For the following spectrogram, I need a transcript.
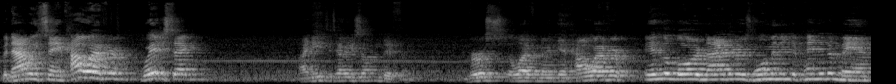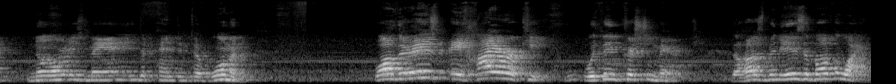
but now he's saying, however, wait a second. I need to tell you something different. Verse 11 again. However, in the Lord neither is woman independent of man, nor is man independent of woman. While there is a hierarchy within Christian marriage, the husband is above the wife.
